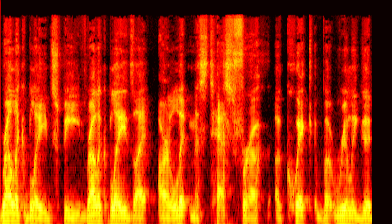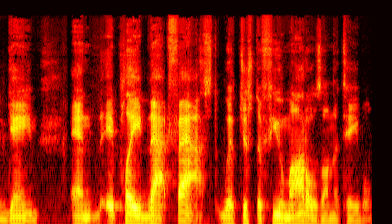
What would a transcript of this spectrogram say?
Relic Blade speed. Relic Blades like are litmus test for a, a quick but really good game. And it played that fast with just a few models on the table.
